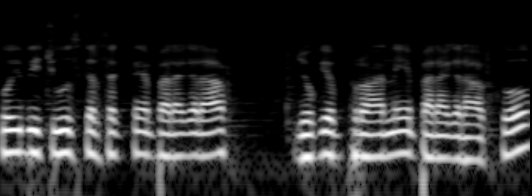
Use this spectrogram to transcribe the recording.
कोई भी चूज़ कर सकते हैं पैराग्राफ जो कि पुराने पैराग्राफ को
